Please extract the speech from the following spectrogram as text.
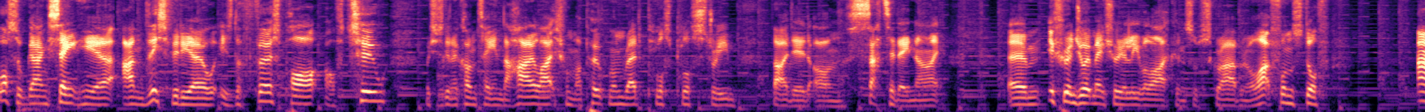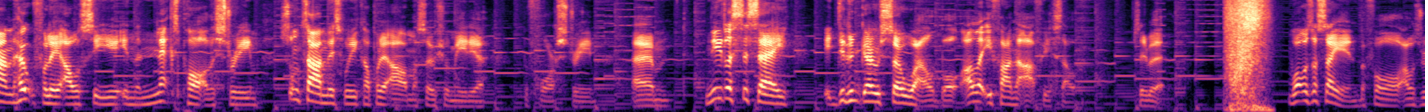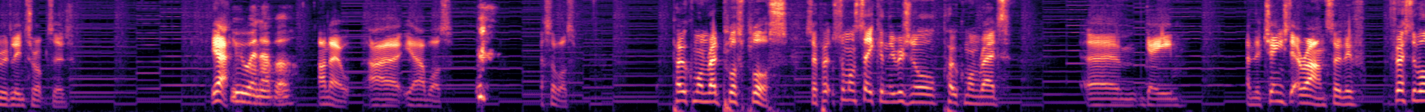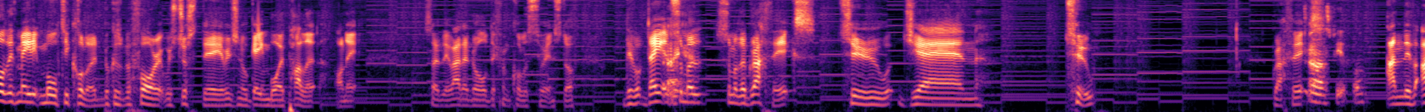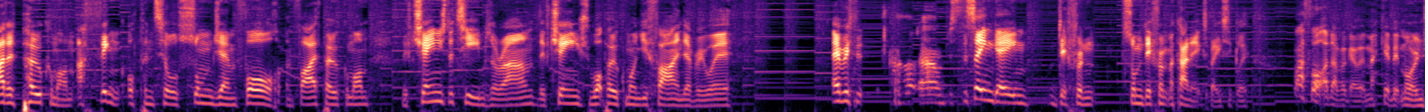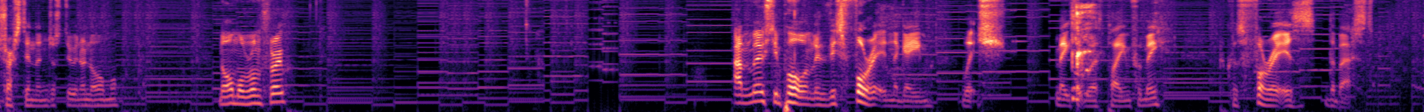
What's up gang, Saint here, and this video is the first part of two, which is going to contain the highlights from my Pokemon Red Plus Plus stream that I did on Saturday night. Um, if you enjoy it, make sure you leave a like and subscribe and all that fun stuff. And hopefully I will see you in the next part of the stream. Sometime this week I'll put it out on my social media before I stream. Um, needless to say, it didn't go so well, but I'll let you find that out for yourself. See you in a bit. What was I saying before I was rudely interrupted? Yeah. You were never. I know. Uh, yeah, I was. yes, I was. Pokemon Red Plus Plus. So someone's taken the original Pokemon Red um, game and they've changed it around. So they've first of all they've made it multicolored because before it was just the original Game Boy palette on it. So they've added all different colours to it and stuff. They've updated Right. some of some of the graphics to Gen two graphics Oh, that's beautiful. and they've added Pokemon, I think, up until some Gen 4 and 5 Pokemon. They've changed the teams around, they've changed what Pokemon you find everywhere. Everything. Oh, damn. It's the same game, different, some different mechanics, basically. I thought I'd have a go at make it a bit more interesting than just doing a normal, normal run through. And most importantly, there's Furret in the game, which makes it worth playing for me, because Furret is the best.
